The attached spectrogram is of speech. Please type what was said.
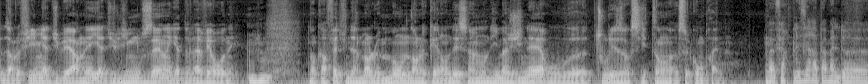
Dans le film, il y a du béarnais, il y a du limousin, il y a de l'aveyronais. Donc en fait, finalement, le monde dans lequel on est, c'est un monde imaginaire où euh, tous les Occitans euh, se comprennent. On va faire plaisir à pas mal de,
